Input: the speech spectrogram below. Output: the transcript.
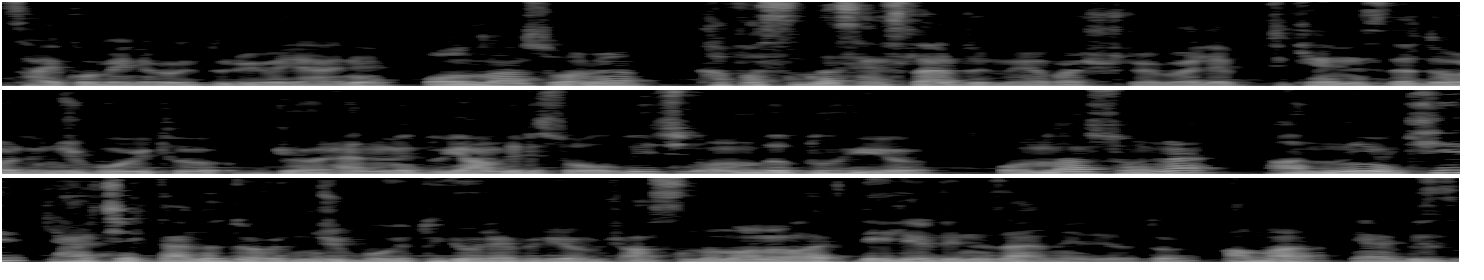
Psycho Man'i öldürüyor yani. Ondan sonra kafasında sesler duymaya başlıyor. Böyle kendisi de dördüncü boyutu gören ve duyan birisi olduğu için onu da duyuyor. Ondan sonra anlıyor ki gerçekten de dördüncü boyutu görebiliyormuş. Aslında normal olarak delirdiğini zannediyordu. Ama yani biz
